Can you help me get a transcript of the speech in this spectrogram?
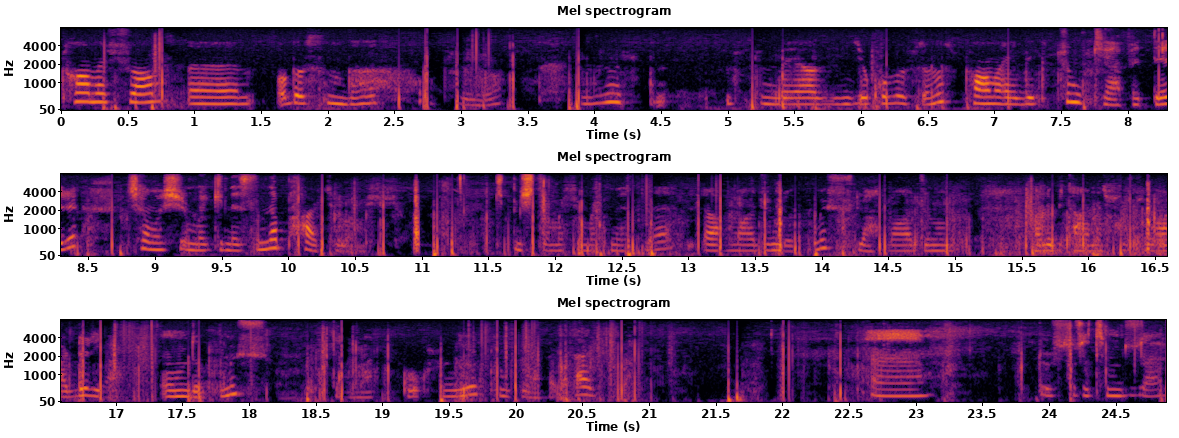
Tuana şu an e, odasında oturuyor. Üstün, üstünde yaz diyecek olursanız Tuana evdeki tüm kıyafetleri çamaşır makinesinde parçalamış. Gitmiş çamaşır makinesine lahmacun dökmüş. Lahmacunun hani bir tane sosu vardır ya onu dökmüş. Lahmacun koksun diye tüm kıyafetler. Ee, dur suratımı düzelt.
